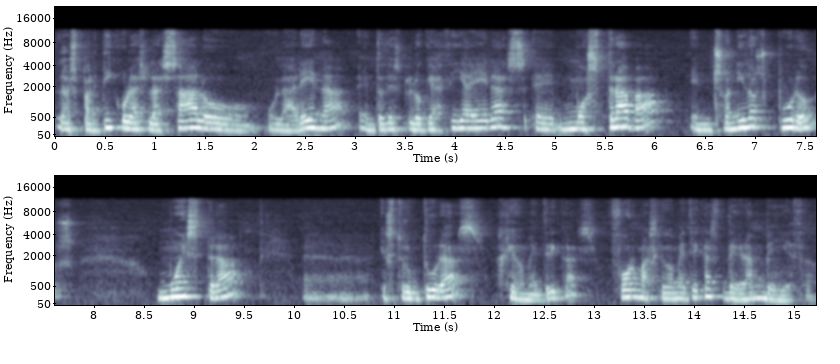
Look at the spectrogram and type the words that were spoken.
las partículas, la sal o, la arena, entonces lo que hacía era, eh, mostraba en sonidos puros, muestra estructuras geométricas, formas geométricas de gran belleza.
